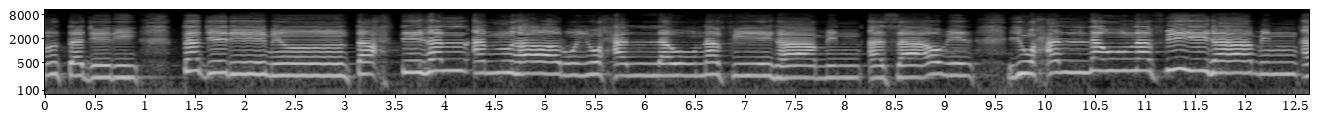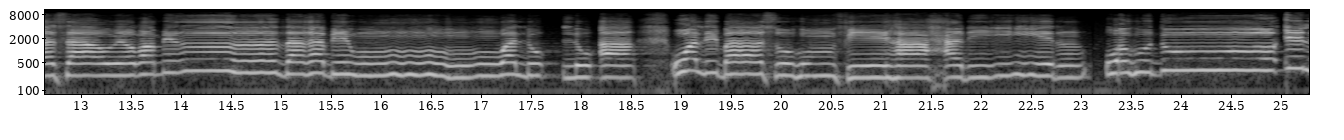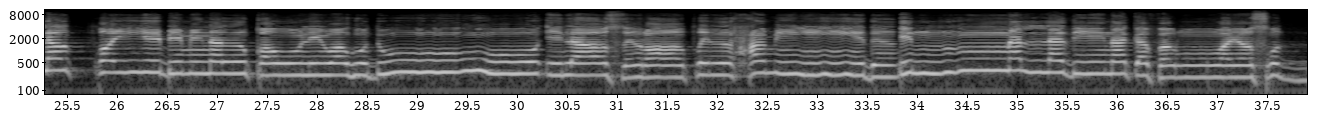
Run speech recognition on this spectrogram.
تجري تجري من تحتها الأنهار يحلون فيها من أساور يحلون فيها من أساور من ذهب ولؤلؤا ولباسهم فيها حرير. وهدوا إلى الطيب من القول وهدوا إلى صراط الحميد. إن الذين كفروا ويصدون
